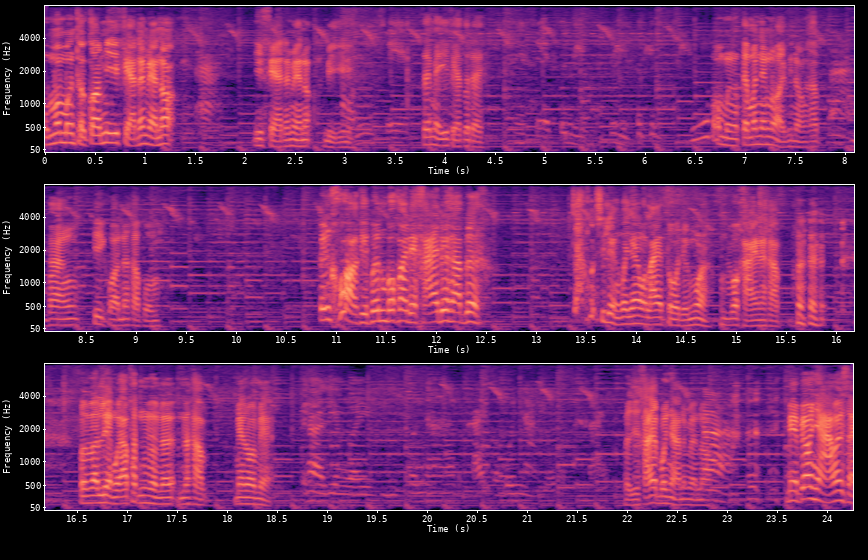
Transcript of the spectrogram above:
ผมว่าเมืองเถอะก่อนมีอีแฝดได้แม่เนาะอ่าอีแฝดได้แม่เนาะบีอ่านี่มีแฝดใช่แม่อีแฝดตัวใดมีแฝดตัวนี้ตัวนี้ก็เป็นอู้ว่าเมืองแต่มันยังหน่อยพี่น้องครับอ่าบางพี่ก่อนนะครับผม เป็นคอกที่เพิ่นบ่ค่อยได้ขายด้วยครับเด้อจักเพิ่นสิเลี้ยงไว้ยังหลายตัวจังว่าเพิ่นบ่ขายนะครับ เพิ่นว่าเลี้ยงไว้เอาพันธุ์นั้นนะครับแม่นบ่แม่ถ้าเลี้ยงไว้อีกคนหาขายกับบ่ยากดอกขายว่าสิขายบ่หยังนั่นแม่เนาะค่ะแม่ไปเอาหญ้ามาใส่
